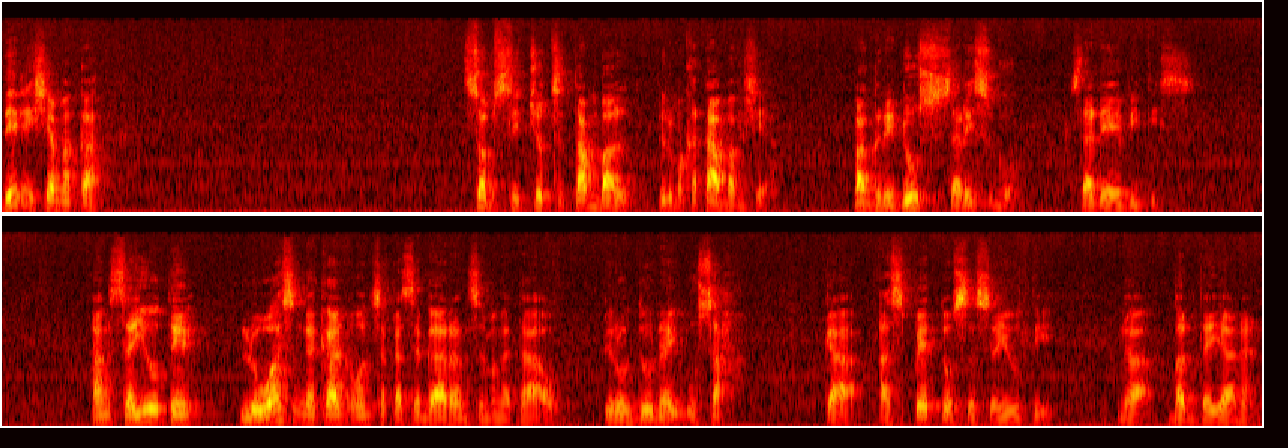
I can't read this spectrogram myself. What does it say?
Dili siya maka substitute sa tambal, pero makatabang siya pag-reduce sa risgo sa diabetes. Ang sayote luwas nga kanon sa kasagaran sa mga tao, pero dunay usa ka aspeto sa sayote nga bantayanan.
